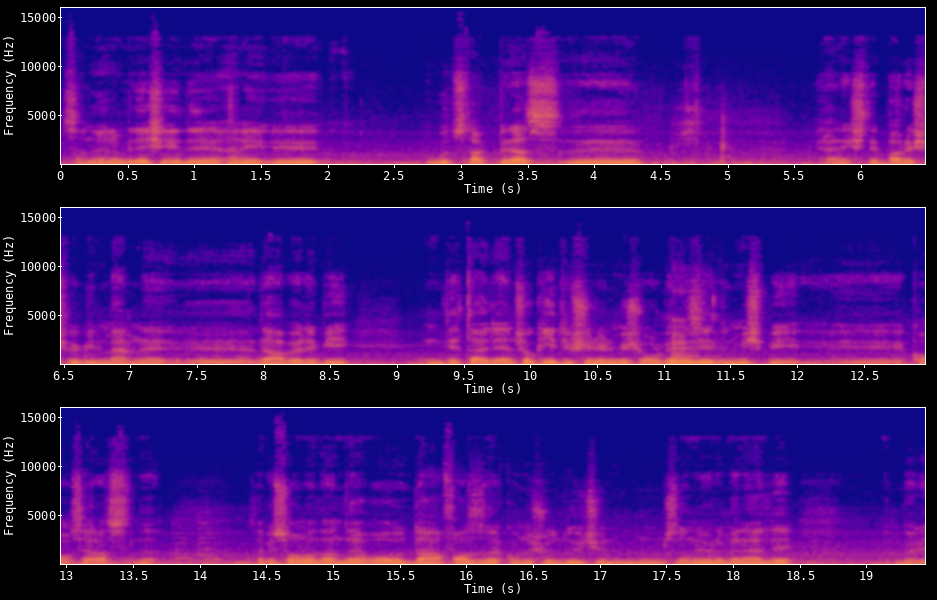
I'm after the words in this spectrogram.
Sanıyorum bir de şey de hani e, Woodstock biraz e, yani işte barış ve bilmem ne e, daha böyle bir detaylı yani çok iyi düşünülmüş, organize edilmiş bir e, konser aslında. Tabii sonradan da o daha fazla konuşulduğu için sanıyorum herhalde böyle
